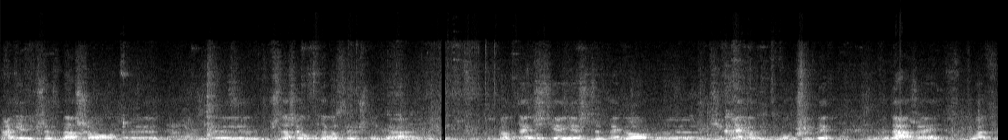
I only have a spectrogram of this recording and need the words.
Anieli przez naszą, y, y, przez naszego głównego sojusznika. W kontekście jeszcze tego y, dziwnego, tych dwóch dziwnych wydarzeń, sytuacji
